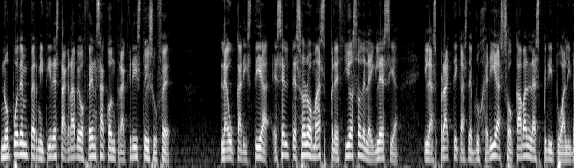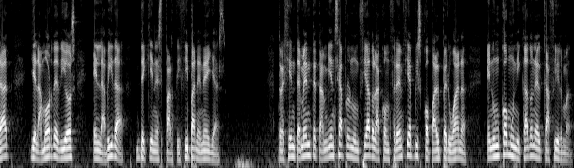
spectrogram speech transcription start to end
no pueden permitir esta grave ofensa contra Cristo y su fe, la Eucaristía es el tesoro más precioso de la Iglesia, y las prácticas de brujería socavan la espiritualidad y el amor de Dios en la vida de quienes participan en ellas. Recientemente también se ha pronunciado la Conferencia Episcopal Peruana en un comunicado en el que afirma,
